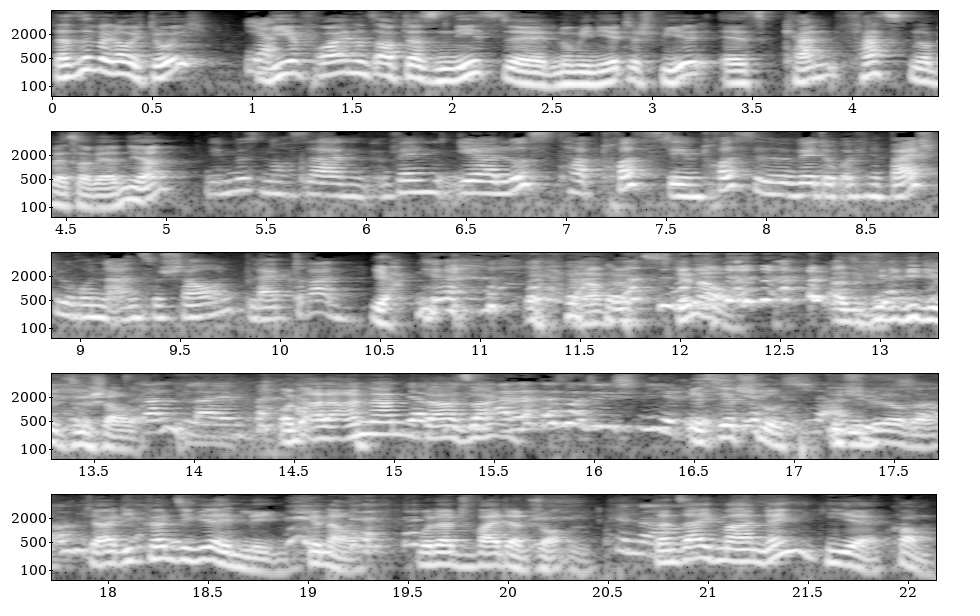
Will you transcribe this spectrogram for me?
Da sind wir, glaube ich, durch. Ja. Wir freuen uns auf das nächste nominierte Spiel. Es kann fast nur besser werden, ja? Wir müssen noch sagen, wenn ihr Lust habt, trotzdem, trotz der Bewertung, euch eine Beispielrunde anzuschauen, bleibt dran. Ja. Da wird's, genau. Also für die Videozuschauer. Dranbleiben. Und alle anderen, Ja, da für die sagen, anderen ist natürlich schwierig. ist jetzt Schluss. Ja, die Hörer. Ja, die können sich wieder hinlegen, genau. Oder weiter joggen. Genau. Dann sage ich mal, ne, hier, komm.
